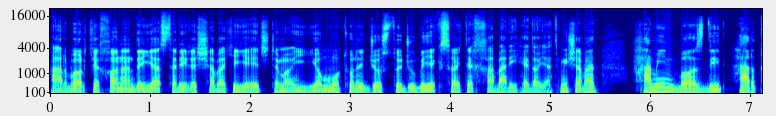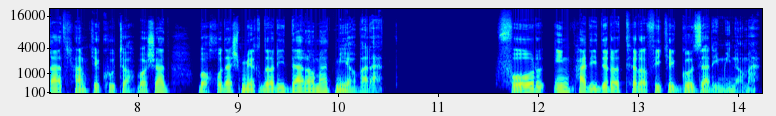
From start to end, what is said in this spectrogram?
هر بار که خواننده ای از طریق شبکه اجتماعی یا موتور جستجو به یک سایت خبری هدایت می شود، همین بازدید هر قدر هم که کوتاه باشد، با خودش مقداری درآمد می آورد. فور این پدیده را ترافیک گذری می نامد.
